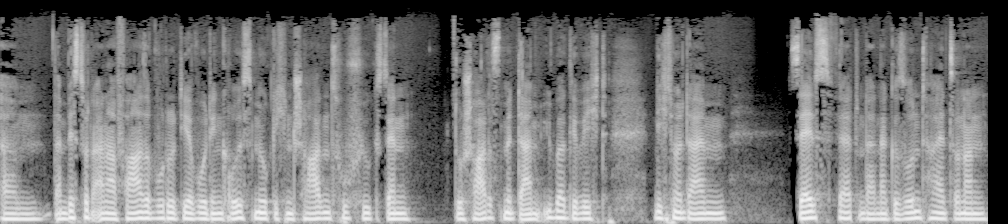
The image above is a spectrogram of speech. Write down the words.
ähm, dann bist du in einer Phase, wo du dir wohl den größtmöglichen Schaden zufügst, denn du schadest mit deinem Übergewicht nicht nur deinem Selbstwert und deiner Gesundheit, sondern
